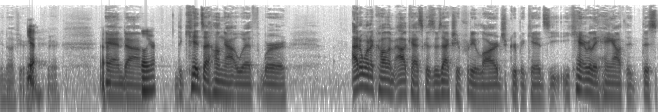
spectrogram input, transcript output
You know if you're Yeah. familiar. And um, the kids I hung out with were, I don't want to call them outcasts because it was actually a pretty large group of kids. You, you can't really hang out with this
